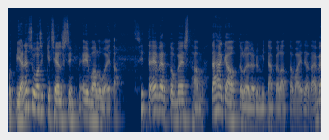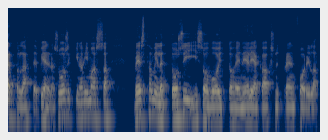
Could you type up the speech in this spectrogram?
Mutta pienet suosikki Chelsea, ei valueita. Sitten Everton West Ham. Tähänkään otteluun ei löydy mitään pelattavaa iteltä. Everton lähtee pienenä suosikkina himassa. West Hamille tosi iso voitto, hei 4-2 nyt Brentfordilla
